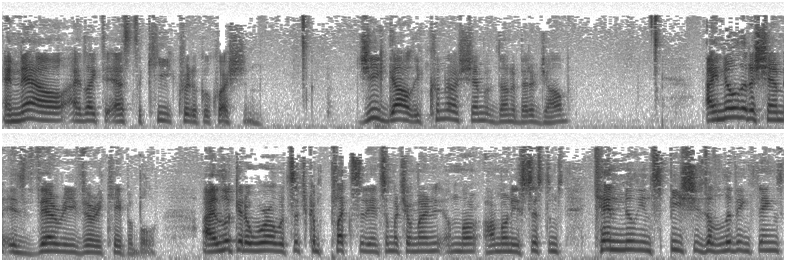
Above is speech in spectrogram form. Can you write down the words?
And now I'd like to ask the key critical question. Gee golly, couldn't Hashem have done a better job? I know that Hashem is very, very capable. I look at a world with such complexity and so much harmonious systems, 10 million species of living things.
